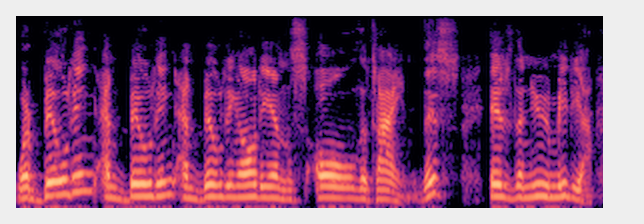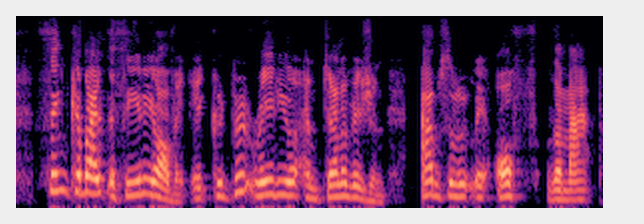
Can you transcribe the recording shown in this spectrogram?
We're building and building and building audience all the time. This is the new media. Think about the theory of it. It could put radio and television absolutely off the map.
